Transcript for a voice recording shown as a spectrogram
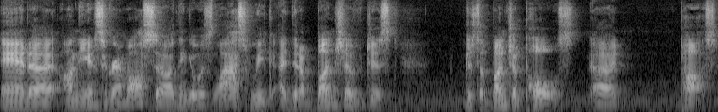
And uh, on the Instagram, also, I think it was last week, I did a bunch of just just a bunch of polls. Uh, pause.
